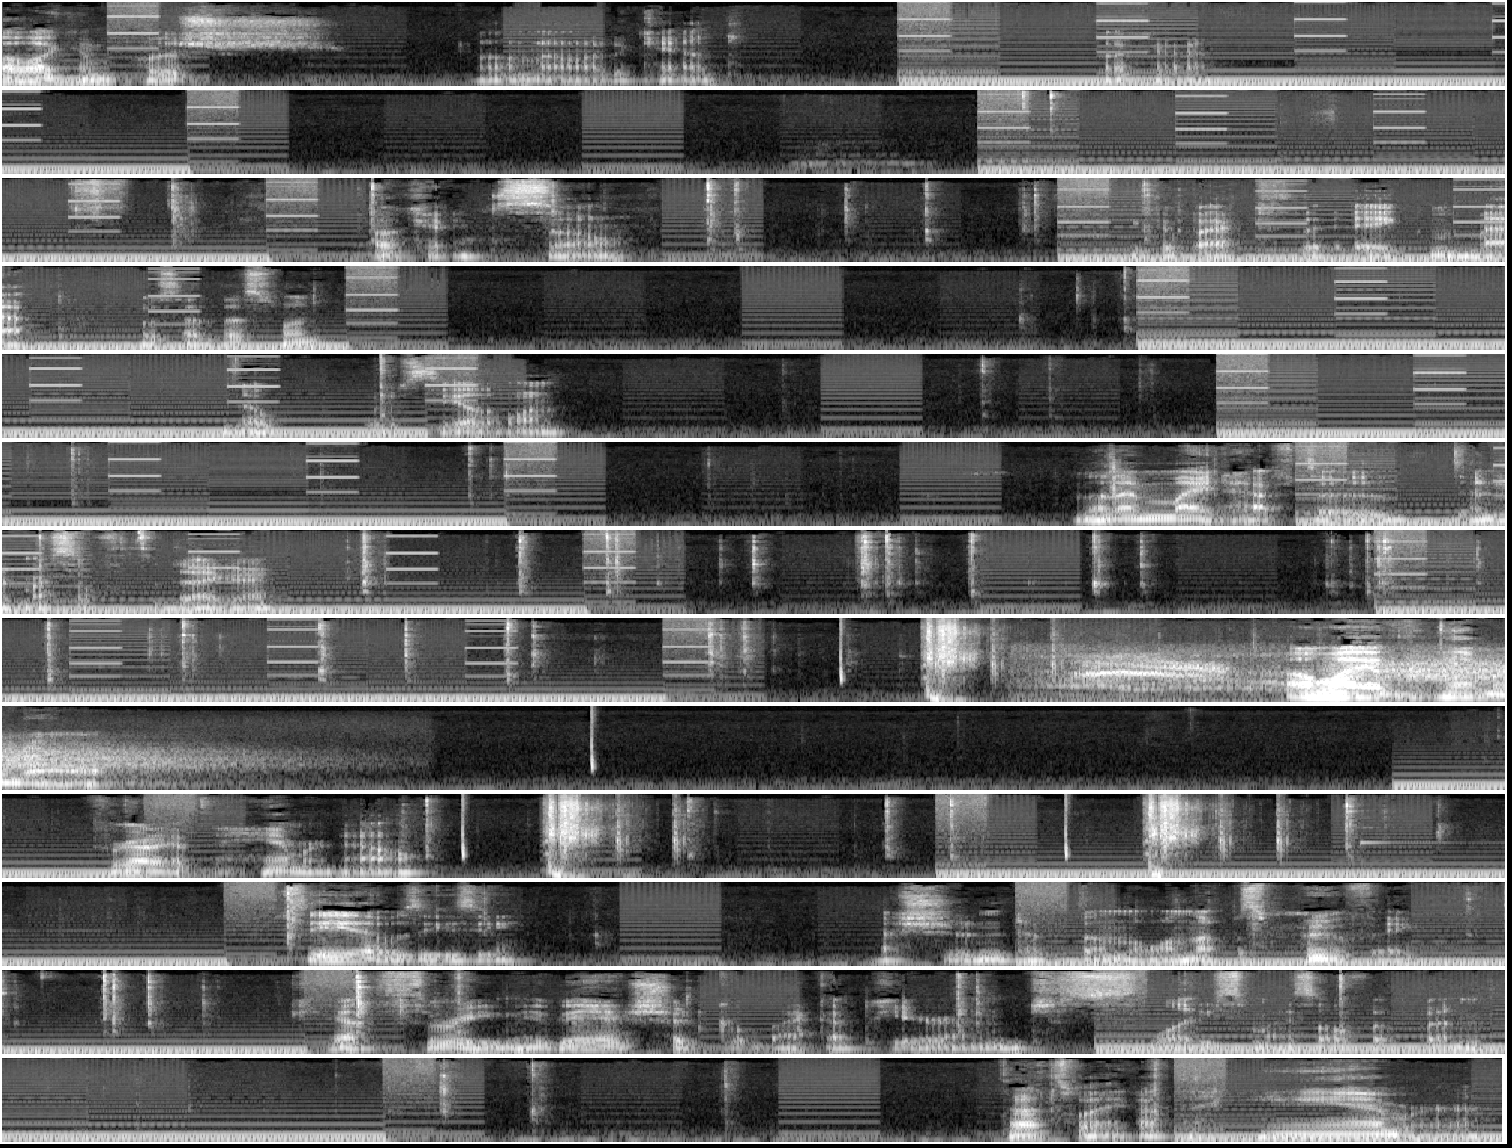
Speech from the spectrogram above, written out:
Oh, I can push. Oh no, I can't. Okay. Okay, so we go back to the egg map. Was that this one? Might have to injure myself with the dagger. Oh, I have the hammer now. Forgot I have the hammer now. See, that was easy. I shouldn't have done the one that was moving. Got three. Maybe I should go back up here and slice myself open. That's why I got the hammer.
